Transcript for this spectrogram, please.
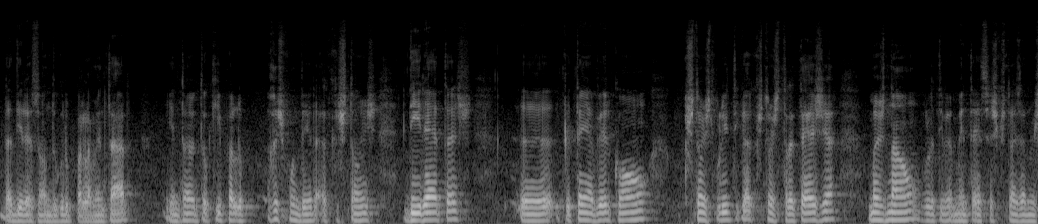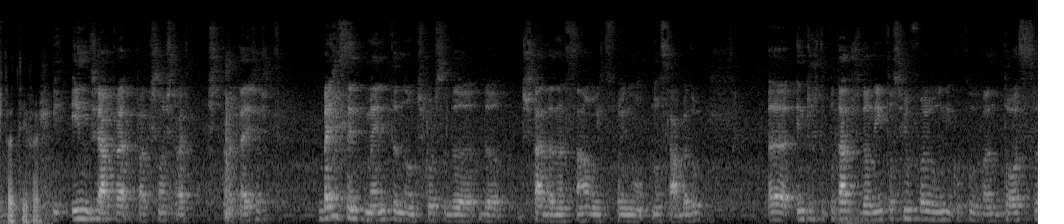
da direção do grupo parlamentar e então eu estou aqui para responder a questões diretas uh, que têm a ver com questões de política, questões de estratégia, mas não relativamente a essas questões administrativas. Indo já para, para questões estratégias, bem recentemente, no discurso de, do Estado da Nação, isso foi no, no sábado, uh, entre os deputados da UNITA, o senhor foi o único que levantou-se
